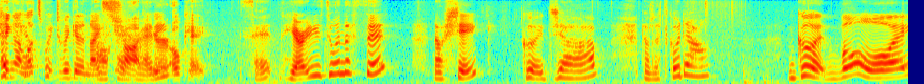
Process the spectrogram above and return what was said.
Hang on, let's wait till we get a nice Okay, shot ready? here. Okay. Sit. He already is doing the sit. Now shake. Good job. Now let's go down. Good boy.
